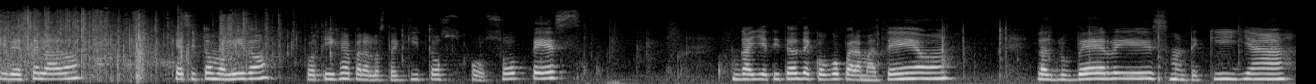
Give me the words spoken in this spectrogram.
y de este lado quesito molido, cotija para los taquitos o sopes, galletitas de coco para Mateo, las blueberries, mantequilla,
